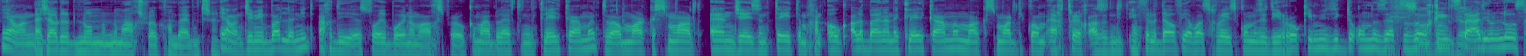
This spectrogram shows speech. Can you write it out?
ja, want, hij zou er norm- normaal gesproken gewoon bij moeten zijn. ja, want Jimmy Butler niet echt die eh, Soyboy normaal gesproken, maar hij blijft in de kleedkamer. Terwijl Marcus Smart en Jason Tatum gaan ook allebei naar de kleedkamer. Marcus Smart die kwam echt terug. Als het niet in Philadelphia was geweest, konden ze die Rocky muziek eronder zetten. Zo ging het stadion los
